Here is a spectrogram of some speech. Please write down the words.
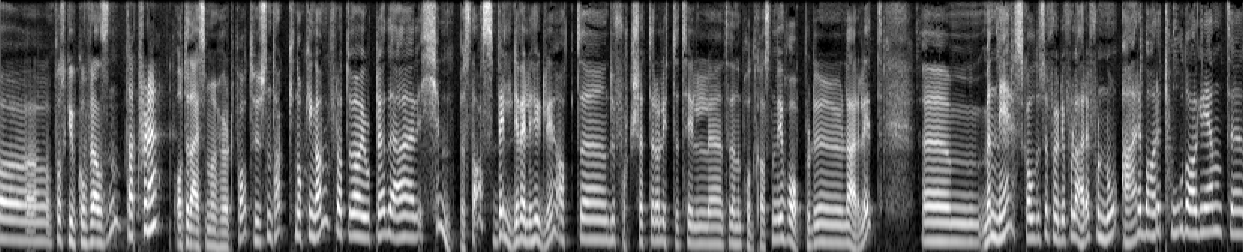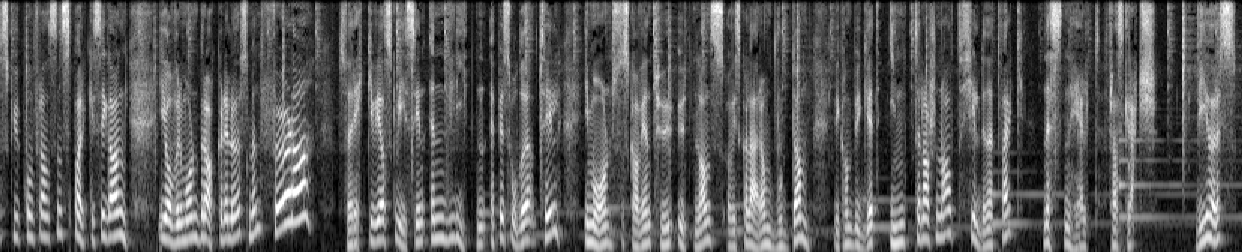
på SKUB-konferansen. Takk for det. Og til deg som har hørt på, tusen takk nok en gang for at du har gjort det. Det er kjempestas. Veldig, veldig hyggelig at uh, du fortsetter å lytte til, til denne podkasten. Vi håper du lærer litt. Um, men mer skal du selvfølgelig få lære, for nå er det bare to dager igjen til SKUB-konferansen sparkes i gang. I overmorgen braker det løs, men før da så rekker vi å skvise inn en liten episode til. I morgen så skal vi en tur utenlands, og vi skal lære om hvordan vi kan bygge et internasjonalt kildenettverk nesten helt fra scratch. Vi høres!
